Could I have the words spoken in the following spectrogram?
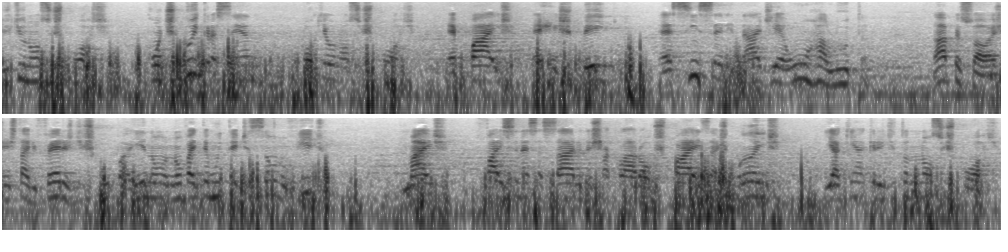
E que o nosso esporte continue crescendo, porque o nosso esporte é paz, é respeito, é sinceridade, é honra à luta. Tá, pessoal? A gente está de férias, desculpa aí, não, não vai ter muita edição no vídeo, mas faz-se necessário deixar claro aos pais, às mães e a quem acredita no nosso esporte.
